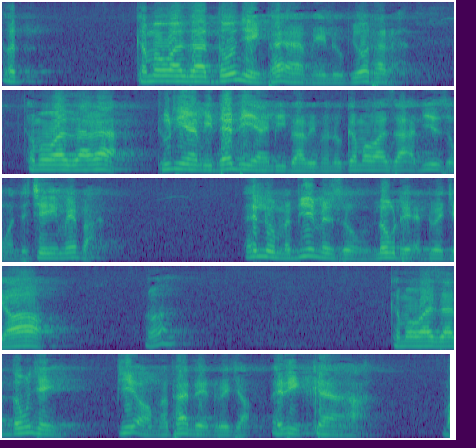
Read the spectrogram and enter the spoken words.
ဘူးသူကမ္မဝါစာ၃ချိန်ဖတ်ရမယ်လို့ပြောထားတာကမ္မဝါစာကဒုတိယပြီးတတိယပြီးပါပြီမလို့ကမ္မဝါစာအပြည့်စုံကတစ်ချိန်ပဲပါအဲ့လိုမပြည့်မစုံလုပ်တဲ့အတွက်ကြောင့်နော်ကမ္မဝါစာ၃ချိန်ပြည့်အောင်မဖတ်တဲ့အတွက်ကြောင့်အဲ့ဒီကံဟာ မ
